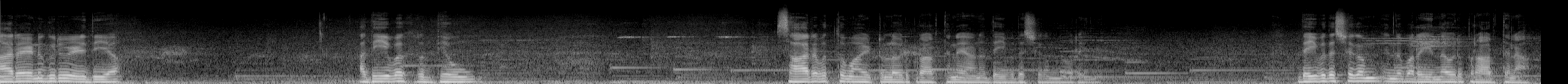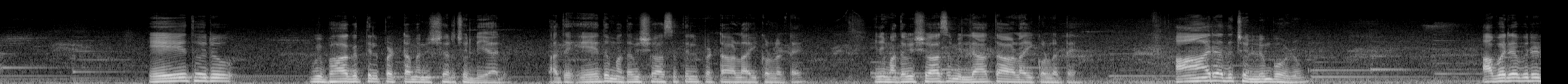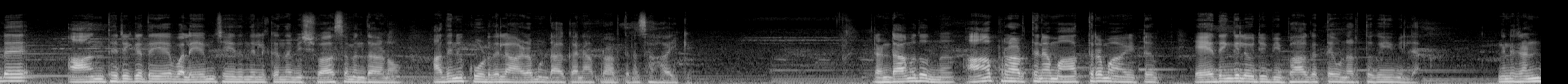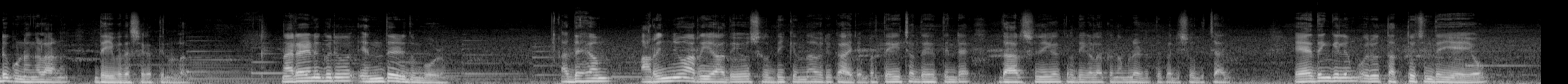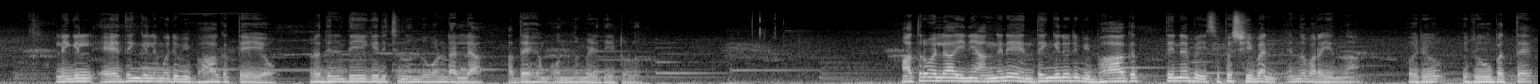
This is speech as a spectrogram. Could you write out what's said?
നാരായണഗുരു എഴുതിയ അതീവ ഹൃദ്യവും സാരവത്വമായിട്ടുള്ള ഒരു പ്രാർത്ഥനയാണ് ദൈവദശകം എന്ന് പറയുന്നത്. ദൈവദശകം എന്ന് പറയുന്ന ഒരു പ്രാർത്ഥന ഏതൊരു വിഭാഗത്തിൽപ്പെട്ട മനുഷ്യർ ചൊല്ലിയാലും അത് ഏത് മതവിശ്വാസത്തിൽപ്പെട്ട ആളായിക്കൊള്ളട്ടെ ഇനി മതവിശ്വാസമില്ലാത്ത ആളായിക്കൊള്ളട്ടെ ആരത് ചൊല്ലുമ്പോഴും അവരവരുടെ ആന്തരികതയെ വലയം ചെയ്ത് നിൽക്കുന്ന വിശ്വാസം എന്താണോ അതിന് കൂടുതൽ ആഴമുണ്ടാക്കാൻ ആ പ്രാർത്ഥന സഹായിക്കും. രണ്ടാമതൊന്ന് ആ പ്രാർത്ഥന മാത്രമായിട്ട് ഏതെങ്കിലും ഒരു വിഭാഗത്തെ ഉണർത്തുകയുമില്ല. ഇങ്ങനെ രണ്ട് ഗുണങ്ങളാണ് ദൈവദശകത്തിനുള്ളത്. നാരായണഗുരു എന്തെഴുതുമ്പോഴും അദ്ദേഹം അറിഞ്ഞോ അറിയാതെയോ ശ്രദ്ധിക്കുന്ന ഒരു കാര്യം പ്രത്യേകിച്ച് അദ്ദേഹത്തിന്റെ ദാർശനിക കൃതികളൊക്കെ നമ്മൾ എടുത്ത് പരിശോധിച്ചാൽ ഏതെങ്കിലും ഒരു തത്വചിന്തയെയോ അല്ലെങ്കിൽ ഏതെങ്കിലും ഒരു വിഭാഗത്തെയോ പ്രതിനിധീകരിച്ച് നിന്നുകൊണ്ടല്ല അദ്ദേഹം ഒന്നും എഴുതിയിട്ടുള്ളത്. മാത്രമല്ല ഇനി അങ്ങനെ എന്തെങ്കിലും ഒരു വിഭാഗത്തിനെ ബേസ് ശിവൻ എന്ന് പറയുന്ന ഒരു രൂപത്തെ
